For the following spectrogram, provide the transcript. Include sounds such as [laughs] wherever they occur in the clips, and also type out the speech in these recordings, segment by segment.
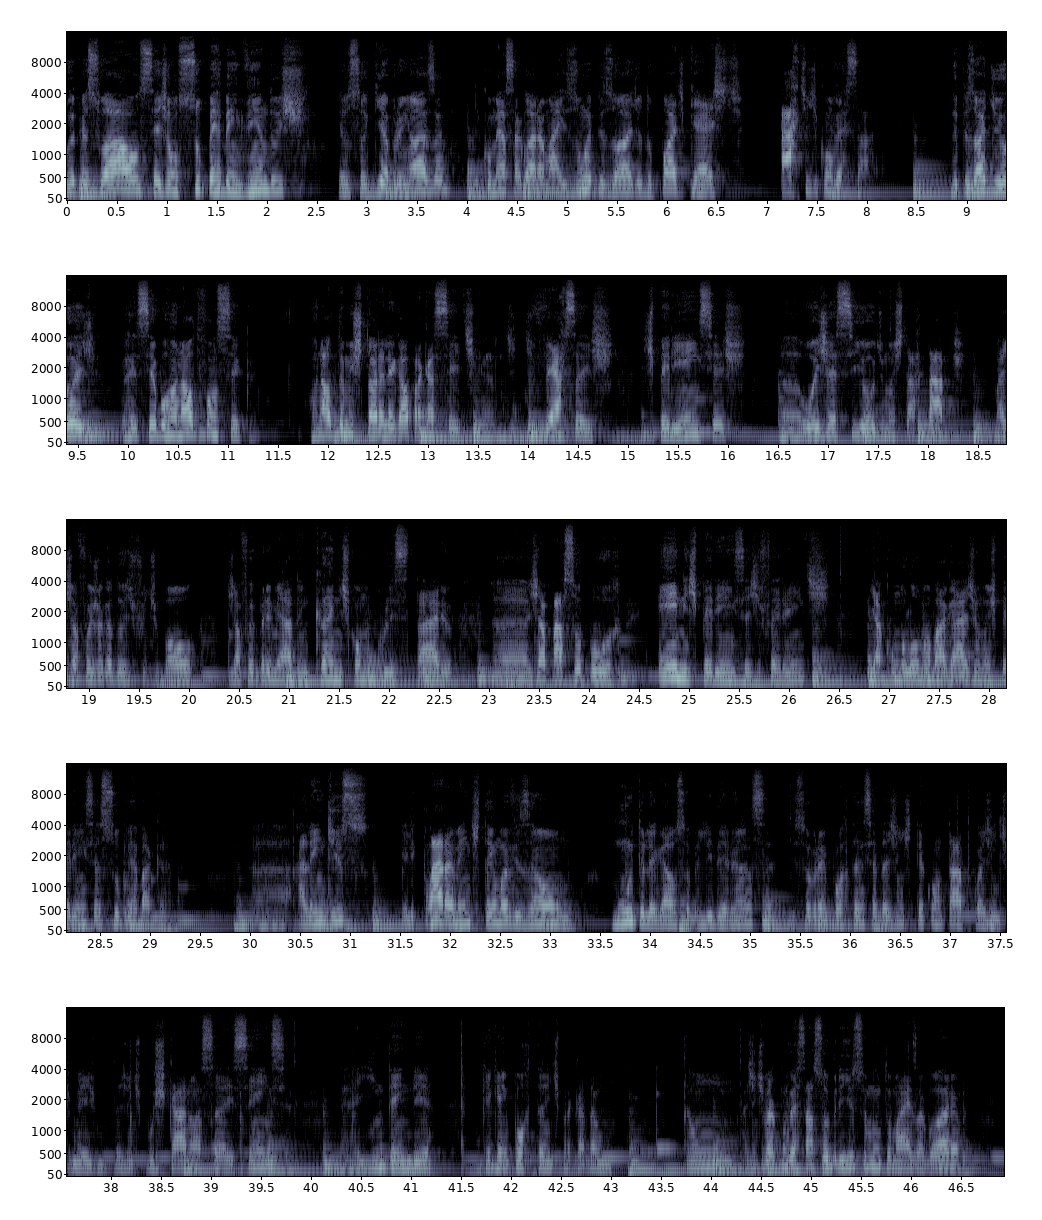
Oi, pessoal, sejam super bem-vindos. Eu sou Guia Brunhosa e começa agora mais um episódio do podcast Arte de Conversar. No episódio de hoje, eu recebo o Ronaldo Fonseca. Ronaldo tem uma história legal pra cacete, cara, de diversas experiências. Uh, hoje é CEO de uma startup, mas já foi jogador de futebol, já foi premiado em Cannes como publicitário, uh, já passou por N experiências diferentes e acumulou uma bagagem, uma experiência super bacana. Além disso, ele claramente tem uma visão muito legal sobre liderança e sobre a importância da gente ter contato com a gente mesmo, da gente buscar a nossa essência é, e entender o que é importante para cada um. Então, a gente vai conversar sobre isso e muito mais agora.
